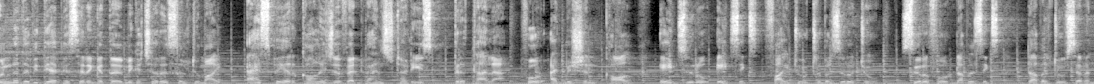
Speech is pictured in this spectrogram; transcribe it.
ഉന്നത വിദ്യാഭ്യാസ രംഗത്ത് മികച്ച റിസൾട്ടുമായി aspire college of advance studies Thrithala. For admission call eight zero eight six five two triple zero two zero four double six double two seven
